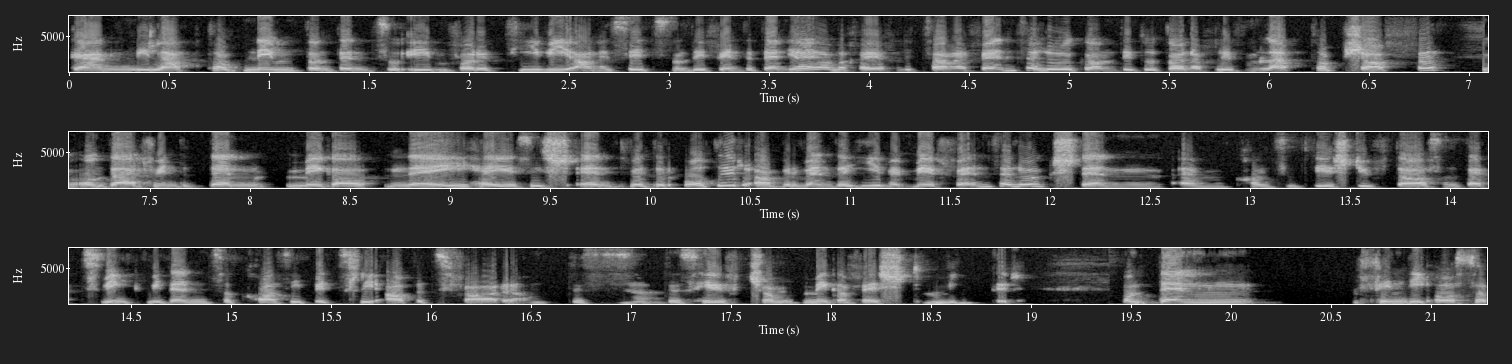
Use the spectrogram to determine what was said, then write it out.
gerne meinen Laptop nimmt und dann zu eben vor der TV ansitzt und ich finde dann, ja, ja, wir können ein bisschen zusammen Fernsehen schauen und ich tue dann noch ein bisschen auf dem Laptop arbeiten und er findet dann mega, nein, hey, es ist entweder oder, aber wenn du hier mit mir Fernsehen schaust, dann ähm, konzentrierst du dich auf das und er zwingt mich dann so quasi ein bisschen runterzufahren und das, ja. das hilft schon mega fest mhm. weiter. Und dann finde ich auch so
